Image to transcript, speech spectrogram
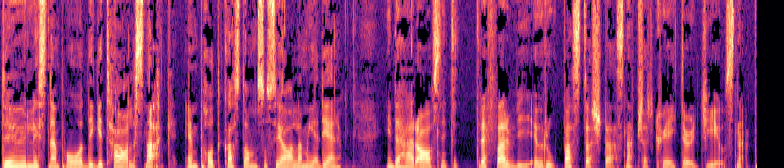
Du lyssnar på Digitalsnack, en podcast om sociala medier. I det här avsnittet träffar vi Europas största Snapchat creator Geosnap.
